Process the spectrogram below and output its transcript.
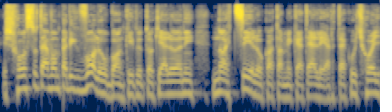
És hosszú távon pedig valóban ki tudtok jelölni nagy célokat, amiket elértek. Úgyhogy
